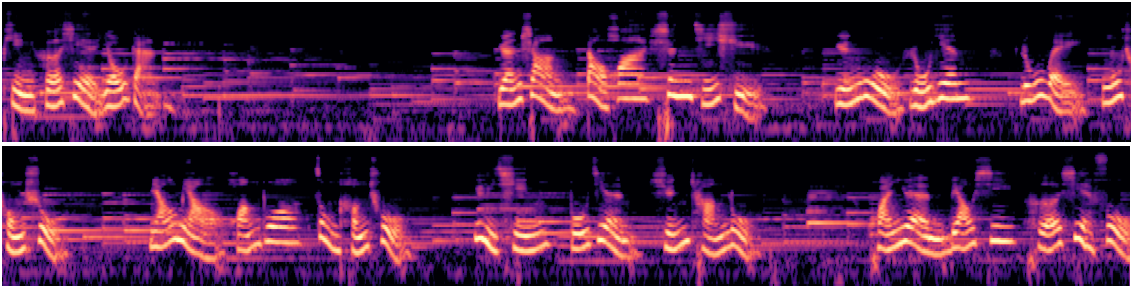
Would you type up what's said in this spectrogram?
品河蟹有感。原上稻花深几许，云雾如烟，芦苇无重数。渺渺黄波纵横处，欲擒不见寻常路。还愿辽西河蟹赋，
